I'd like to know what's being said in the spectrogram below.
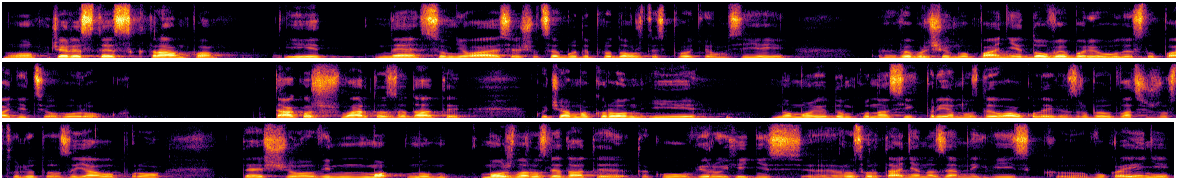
ну, через тиск Трампа. І не сумніваюся, що це буде продовжуватись протягом всієї е, виборчої кампанії до виборів у листопаді цього року. Також варто згадати, хоча Макрон і, на мою думку, нас всіх приємно здивував, коли він зробив 26 лютого заяву про те, що він ну, можна розглядати таку вірогідність е, розгортання наземних військ е, в Україні.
